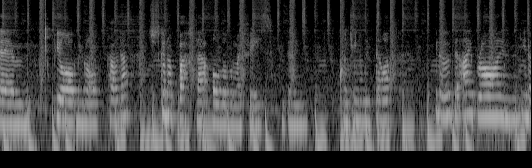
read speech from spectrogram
um, pure mineral powder. Just gonna buff that all over my face and then continue with the you know the eyebrow and you know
